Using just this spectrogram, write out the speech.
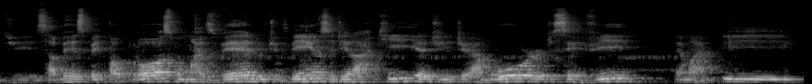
de saber respeitar o próximo, o mais velho, de bênção, de hierarquia, de, de amor, de servir. Né, Maia? E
